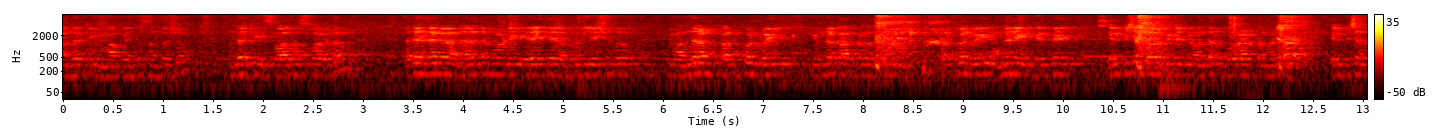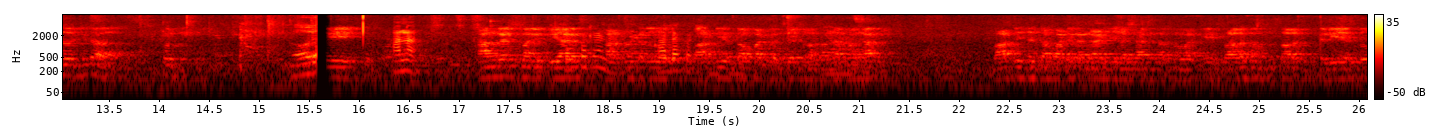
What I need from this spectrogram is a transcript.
అందరికీ మాకు ఎంతో సంతోషం. అందరికీ స్వాగతం స్వాగతం. అదేవిధంగా నరేంద్ర మోడీ ఏదైతే అభివృద్ధి చేసిందో మేమందరం కలుపుకొని పోయి ఉన్న కార్పొరేషన్ కలుపుకొని పోయి అందరినీ గెలిపి గెలిపించేంత వరకు మేము అందరం పోరాడతామని గెలిపించేంత వరకు కూడా కాంగ్రెస్ మరియు కొట్టండి. భారతీయ జనతా పార్టీలో చేరుతున్న సందర్భంగా భారతీయ జనతా పార్టీ రంగారెడ్డి జిల్లా తరఫున వారికి స్వాగతం సుస్వాగతం తెలియజేస్తూ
